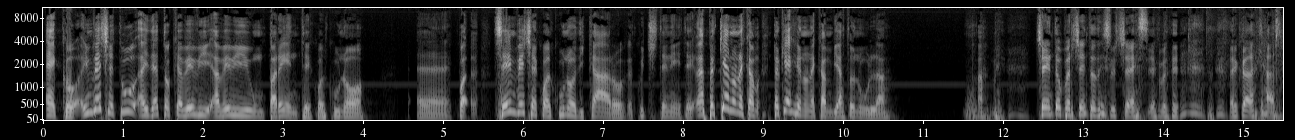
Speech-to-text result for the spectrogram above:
Ecco, invece tu hai detto che avevi, avevi un parente, qualcuno eh, se invece è qualcuno di caro, a cui ci tenete, eh, perché, non è perché non è cambiato nulla? Ah, 100% dei successi, è quella casa.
